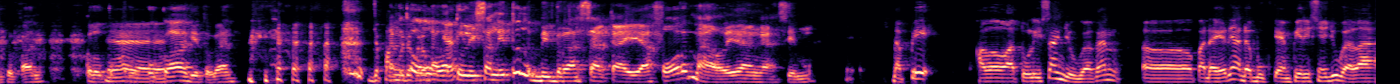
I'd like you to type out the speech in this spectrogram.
gitu kan, kerupuk Ya, ya, kerupuk ya. lah gitu kan. Jepang Tapi kalau kerupuk lewat ya. tulisan itu lebih berasa kayak formal ya nggak sih? Tapi kalau tulisan juga kan eh, pada akhirnya ada bukti empirisnya juga lah.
